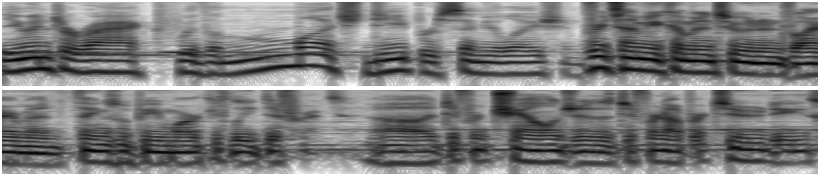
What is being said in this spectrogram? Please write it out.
you interact with a much deeper simulation. Every time you come into an environment, things will be markedly different. Uh, different challenges, different opportunities.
